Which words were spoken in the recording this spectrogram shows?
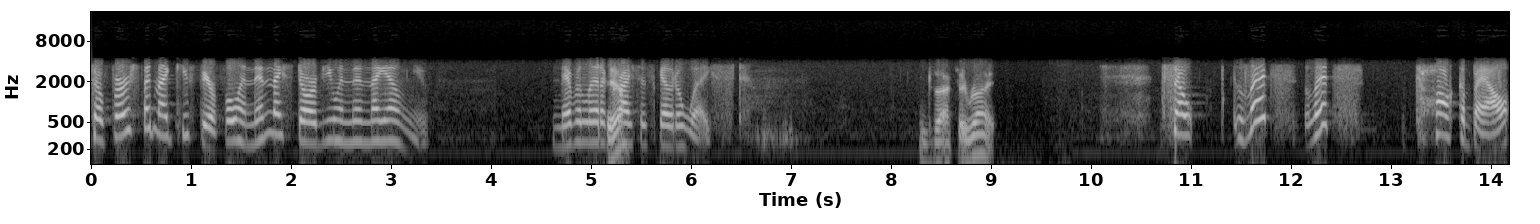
so first they make you fearful and then they starve you and then they own you never let a Yeah. crisis go to waste Exactly right. So let's let's talk about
